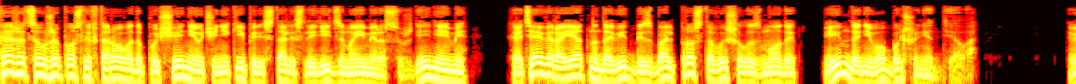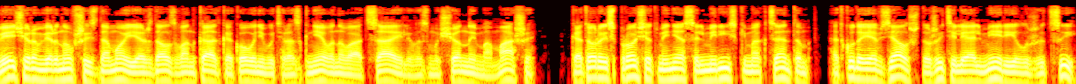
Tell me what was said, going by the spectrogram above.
Кажется, уже после второго допущения ученики перестали следить за моими рассуждениями, хотя, вероятно, Давид Безбаль просто вышел из моды, им до него больше нет дела. Вечером, вернувшись домой, я ждал звонка от какого-нибудь разгневанного отца или возмущенной мамаши, которые спросят меня с альмерийским акцентом, откуда я взял, что жители Альмерии лжецы.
